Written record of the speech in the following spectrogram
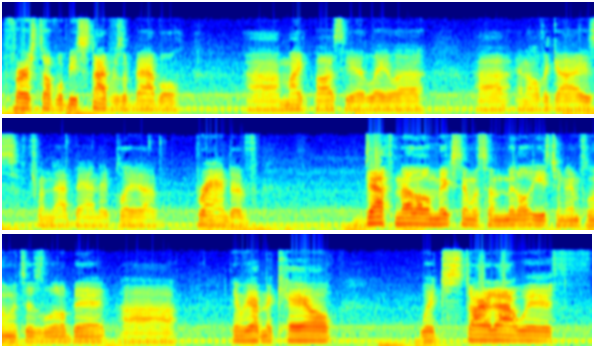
first up will be Snipers of Babel. Uh, Mike Bossia, Layla, uh, and all the guys from that band. They play a brand of death metal mixed in with some Middle Eastern influences a little bit. Uh, then we have Mikhail, which started out with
